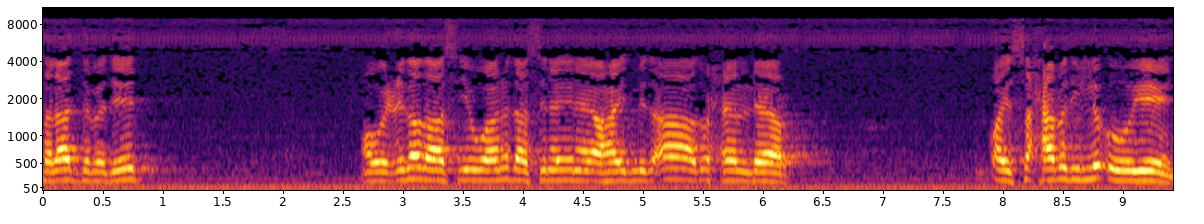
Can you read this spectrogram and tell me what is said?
salaad dabadeed oo cidadaas iyo waanadaasina inay ahayd mid aada u xeel dheer. Oo ay saxaabadii la ooyeen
